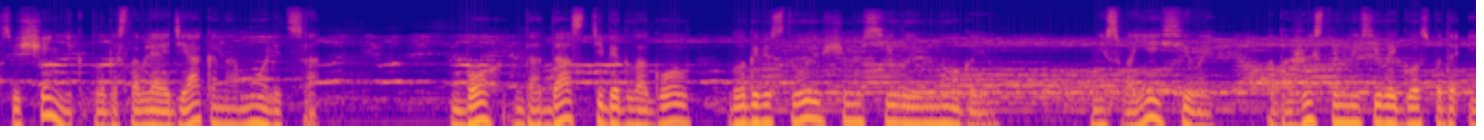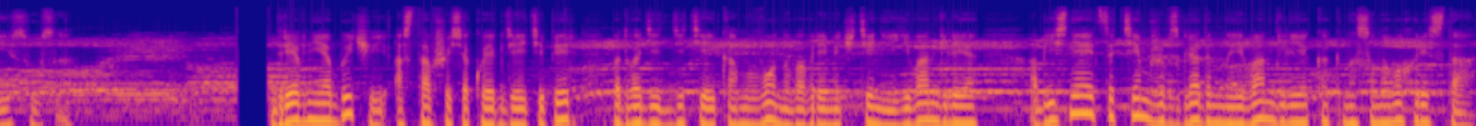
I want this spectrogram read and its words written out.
священник, благословляя диакона, молится «Бог да даст тебе глагол, благовествующему силою многою, не своей силой, а божественной силой Господа Иисуса». Древний обычай, оставшийся кое-где и теперь, подводить детей к амвону во время чтения Евангелия, объясняется тем же взглядом на Евангелие, как на самого Христа.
